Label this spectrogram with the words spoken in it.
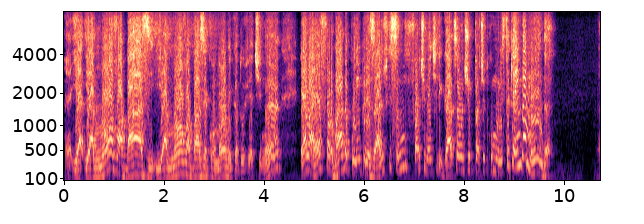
É, e a, e a, nova base e a nova base econômica do Vietnã, ela é formada por empresários que são fortemente ligados ao antigo Partido Comunista que ainda manda. É,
